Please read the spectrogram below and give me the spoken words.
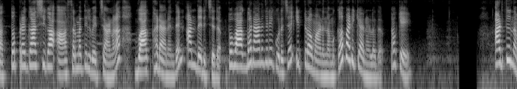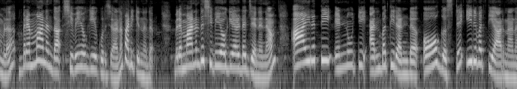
തത്വപ്രകാശിക ആശ്രമത്തിൽ വെച്ചാണ് വാഗ്ഭടാനന്ദൻ അന്തരിച്ചത്. ഇപ്പോൾ വാഗ്ഭടാനന്ദനെ കുറിച്ച് ഇത്രയുമാണ് നമുക്ക് പഠിക്കാനുള്ളത്. ഓക്കെ? അടുത്തത് നമ്മൾ ബ്രഹ്മാനന്ദ ശിവയോഗിയെക്കുറിച്ചാണ് പഠിക്കുന്നത്. ബ്രഹ്മാനന്ദ ശിവയോഗികളുടെ ജനനം ആയിരത്തി എണ്ണൂറ്റി അൻപത്തി രണ്ട് ഓഗസ്റ്റ് ഇരുപത്തിയാറിനാണ്.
